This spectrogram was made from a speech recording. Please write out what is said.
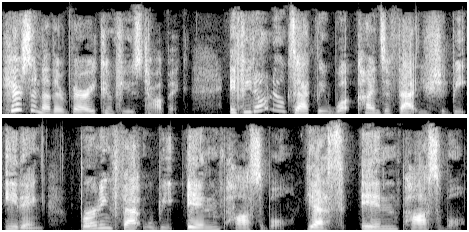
Here's another very confused topic. If you don't know exactly what kinds of fat you should be eating, burning fat will be impossible. Yes, impossible.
